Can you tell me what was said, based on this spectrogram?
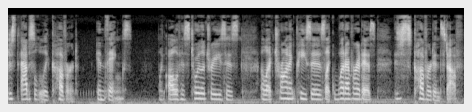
just absolutely covered in things. Like all of his toiletries, his electronic pieces, like whatever it is, is just covered in stuff.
